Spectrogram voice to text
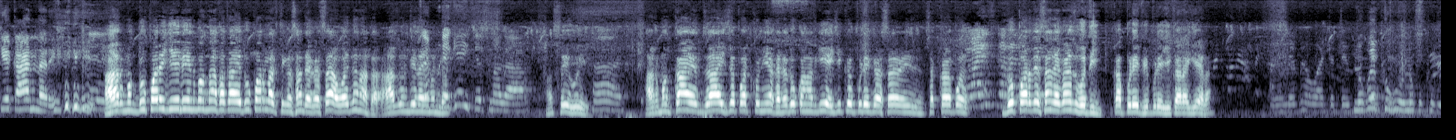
केक आणणार आहे. अरे मग दुपारी गेली आणि मग आता काय दुपार लागते का संध्याकाळ सहा वाजले ना आता. अजून बी नाही म्हणलं. असंही होईल हा अरे मग काय जायचं पटकून एखाद्या दुकानात घ्यायची कपडे सकाळ प- दुपार ते संध्याकाळच होती. कपडे फिपडे ही करा घ्यायला. नको फुगू नको फुगू.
